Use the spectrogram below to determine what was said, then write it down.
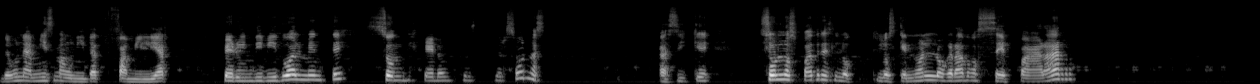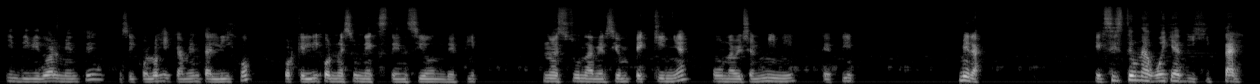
de una misma unidad familiar, pero individualmente son diferentes personas. Así que son los padres los que no han logrado separar individualmente o psicológicamente al hijo, porque el hijo no es una extensión de ti, no es una versión pequeña o una versión mini de ti. Mira, existe una huella digital.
